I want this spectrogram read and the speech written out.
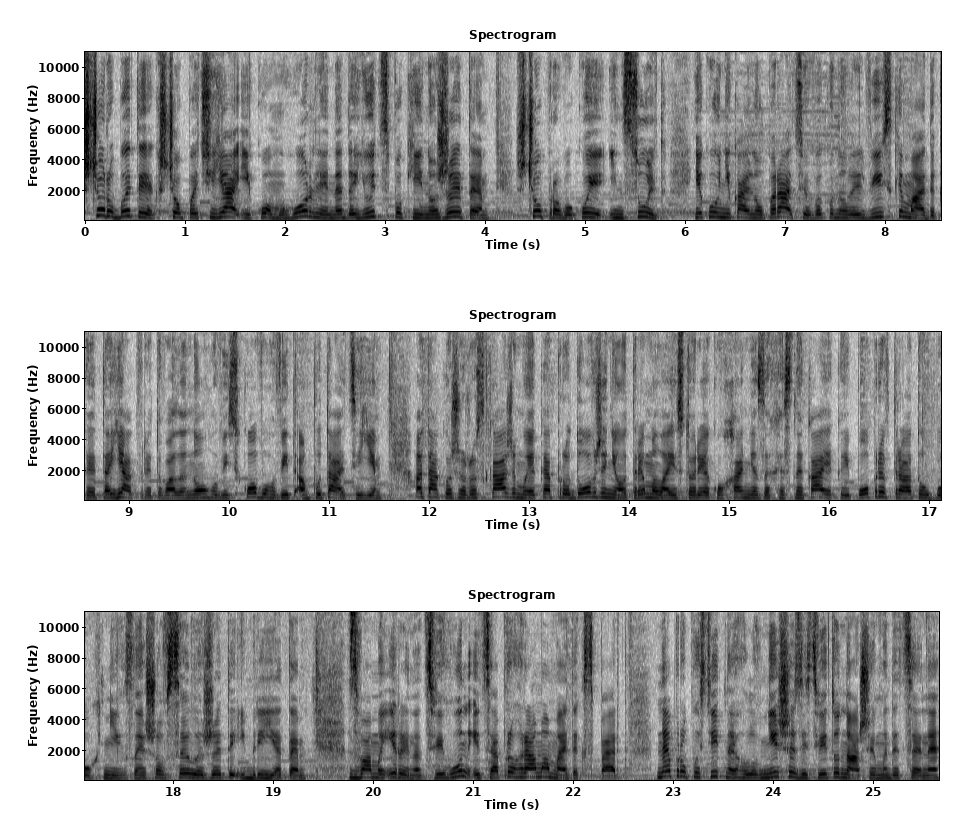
Що робити, якщо печія і ком у горлі не дають спокійно жити? Що провокує інсульт? Яку унікальну операцію виконали львівські медики та як врятували ногу військового від ампутації? А також розкажемо, яке продовження отримала історія кохання захисника, який, попри втрату обох ніг, знайшов сили жити і мріяти. З вами Ірина Цвігун, і це програма Медексперт. Не пропустіть найголовніше зі світу нашої медицини.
